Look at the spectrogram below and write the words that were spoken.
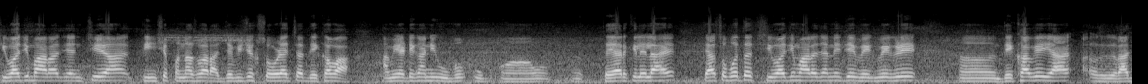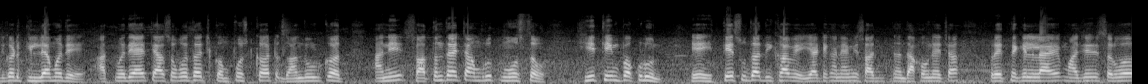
शिवाजी महाराज यांच्या तीनशे पन्नासवा राज्याभिषेक सोहळ्याचा देखावा आम्ही या ठिकाणी उभ तयार केलेला आहे. त्यासोबतच शिवाजी महाराजांनी जे वेगवेगळे देखावे या राजगड किल्ल्यामध्ये आतमध्ये आहे. त्यासोबतच कंपोस्ट खत गांडूळ कट आणि स्वातंत्र्याचा अमृत महोत्सव ही थीम पकडून हे ते सुद्धा दिखावे या ठिकाणी आम्ही साध दाखवण्याचा प्रयत्न केलेला आहे. माझे सर्व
